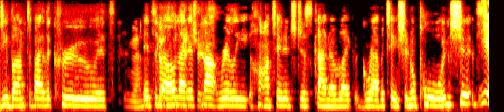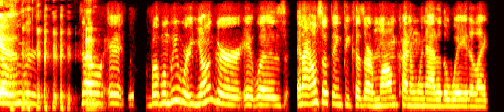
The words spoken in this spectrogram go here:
debunked by the crew. It's it's known that it's not really haunted. It's just kind of like gravitational pull and shit. Yeah. So, we were, so it, but when we were younger, it was, and I also think because our mom kind of went out of the way to like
